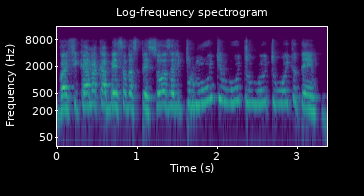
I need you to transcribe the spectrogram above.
vai ficar na cabeça das pessoas ali por muito, muito, muito, muito tempo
